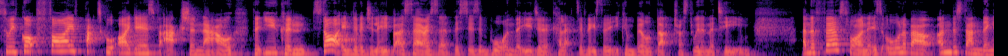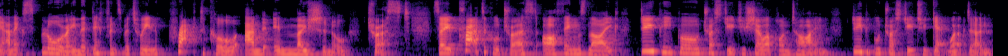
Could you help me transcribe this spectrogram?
So we've got five practical ideas for action now that you can start individually, but as Sarah said, this is important that you do it collectively so that you can build that trust within the team. And the first one is all about understanding and exploring the difference between practical and emotional trust. So, practical trust are things like do people trust you to show up on time? Do people trust you to get work done?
